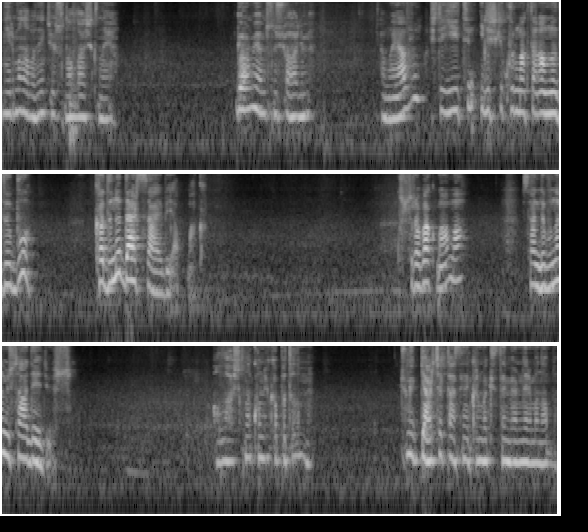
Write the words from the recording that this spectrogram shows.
Neriman abla ne diyorsun Allah aşkına ya? Görmüyor musun şu halimi? Ama yavrum işte Yiğit'in ilişki kurmaktan anladığı bu. Kadını dert sahibi yapmak. Kusura bakma ama sen de buna müsaade ediyorsun. Allah aşkına konuyu kapatalım mı? Çünkü gerçekten seni kırmak istemiyorum Neriman abla.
